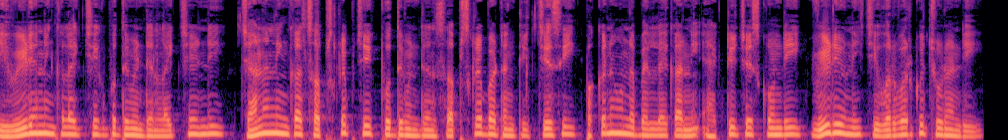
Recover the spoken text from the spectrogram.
ఈ వీడియోని ఇంకా లైక్ చేయకపోతే వెంటనే లైక్ చేయండి. ఛానల్ ఇంకా సబ్స్క్రైబ్ చేయకపోతే వెంటనే సబ్స్క్రైబ్ బటన్ క్లిక్ చేసి పక్కనే ఉన్న బెల్ ఐకాన్ని యాక్టివ్ చేసుకోండి. వీడియోని చివరి వరకు చూడండి.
